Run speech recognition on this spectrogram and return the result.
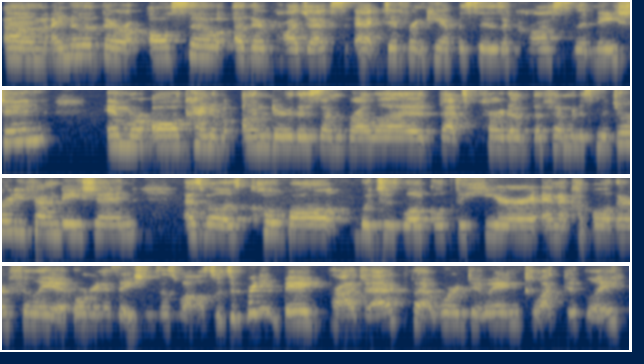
Um, I know that there are also other projects at different campuses across the nation, and we're all kind of under this umbrella that's part of the Feminist Majority Foundation, as well as Cobalt, which is local to here, and a couple other affiliate organizations as well. So it's a pretty big project that we're doing collectively.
